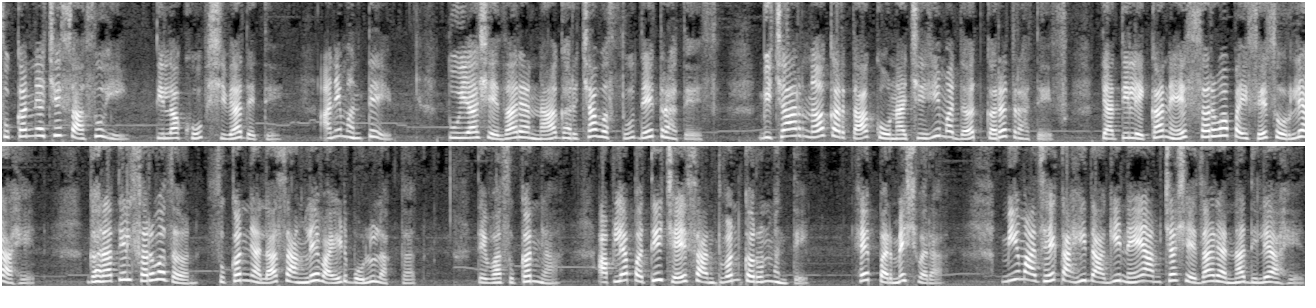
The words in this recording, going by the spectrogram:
सुकन्याची सासूही तिला खूप शिव्या देते आणि म्हणते तू या शेजाऱ्यांना घरच्या वस्तू देत राहतेस. विचार न करता कोणाचीही मदत करत राहतेस. त्यातील एकाने सर्व पैसे चोरले आहेत. घरातील सर्वजण सुकन्याला चांगले वाईट बोलू लागतात. तेव्हा सुकन्या आपल्या पतीचे सांत्वन करून म्हणते हे परमेश्वरा मी माझे काही दागिने आमच्या शेजाऱ्यांना दिले आहेत.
